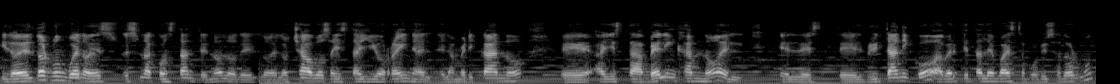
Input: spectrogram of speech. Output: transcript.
Y lo del Dortmund, bueno, es, es una constante, ¿no? Lo de, lo de los chavos, ahí está Gio Reina, el, americano, eh, ahí está Bellingham, ¿no? El, el, este, el británico, a ver qué tal le va a este Borussia Dortmund.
